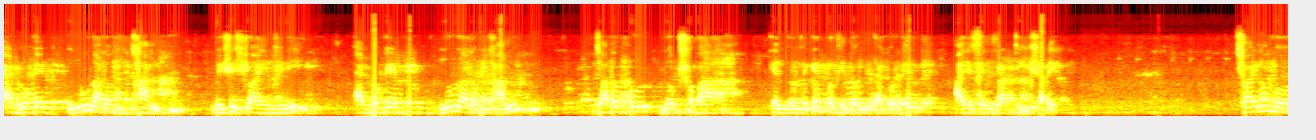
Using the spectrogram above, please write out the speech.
অ্যাডভোকেট নূর আলম খান, বিশিষ্ট আইনজীবী, অ্যাডভোকেট নূর আলম খান যাদবপুর লোকসভা কেন্দ্র থেকে প্রতিদ্বন্দ্বিতা করবেন আইএসএফ প্রার্থী হিসাবে। ছয় নম্বর,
